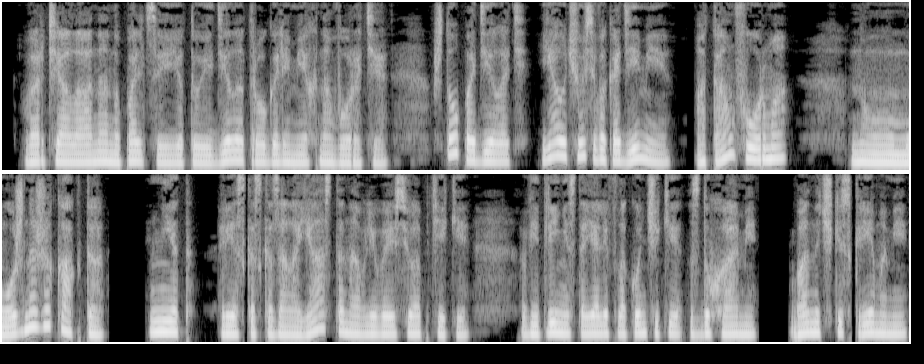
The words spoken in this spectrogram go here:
— ворчала она, но пальцы ее то и дело трогали мех на вороте. «Что поделать? Я учусь в академии, а там форма». «Ну, можно же как-то?» «Нет», — резко сказала я, останавливаясь у аптеки. В витрине стояли флакончики с духами, баночки с кремами,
